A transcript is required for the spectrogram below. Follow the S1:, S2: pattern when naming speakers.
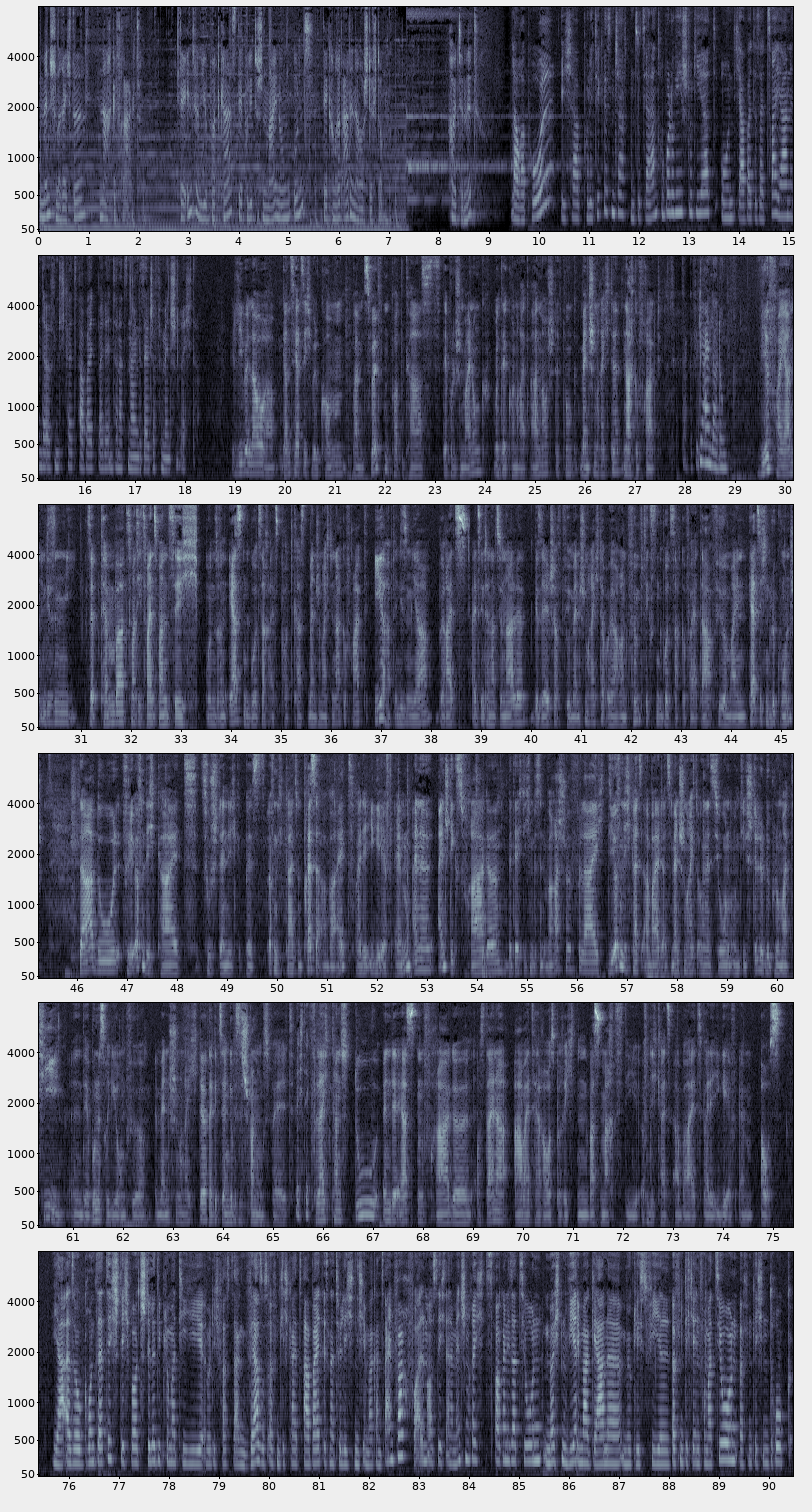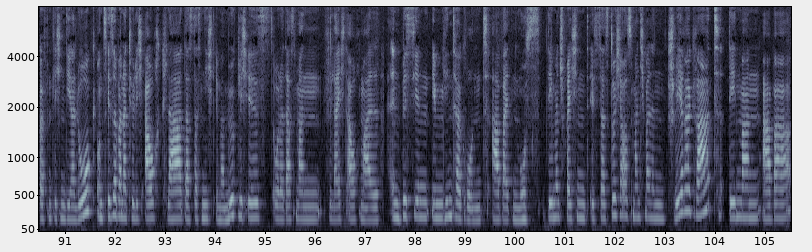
S1: Menschenrechte nachgefragt. Der Interview-Podcast der politischen Meinung und der Konrad-Adenauer-Stiftung. Heute mit
S2: Laura Pohl. Ich habe Politikwissenschaft und Sozialanthropologie studiert und ich arbeite seit zwei Jahren in der Öffentlichkeitsarbeit bei der Internationalen Gesellschaft für Menschenrechte.
S3: Liebe Laura, ganz herzlich willkommen beim zwölften Podcast der politischen Meinung und der Konrad-Adenauer-Stiftung Menschenrechte nachgefragt.
S2: Danke für die Einladung.
S3: Wir feiern in diesem September 2022 unseren ersten Geburtstag als Podcast Menschenrechte nachgefragt. Ihr habt in diesem Jahr bereits als internationale Gesellschaft für Menschenrechte euren 50. Geburtstag gefeiert. Dafür meinen herzlichen Glückwunsch. Da du für die Öffentlichkeit zuständig bist, Öffentlichkeits- und Pressearbeit bei der IGFM, eine Einstiegsfrage, mit der ich dich ein bisschen überrasche vielleicht. Die Öffentlichkeitsarbeit als Menschenrechtsorganisation und die stille Diplomatie äh, der Bundesregierung für Menschenrechte, da gibt es ja ein gewisses Spannungsfeld.
S2: Richtig.
S3: Vielleicht kannst du in der ersten Frage aus deiner Arbeit heraus berichten, was macht die Öffentlichkeitsarbeit bei der IGFM aus?
S2: Ja, also grundsätzlich Stichwort stille Diplomatie, würde ich fast sagen, versus Öffentlichkeitsarbeit ist natürlich nicht immer ganz einfach. Vor allem aus Sicht einer Menschenrechtsorganisation möchten wir immer gerne möglichst viel öffentliche Information, öffentlichen Druck, öffentlichen Dialog. Uns ist aber natürlich auch klar, dass das nicht immer möglich ist oder dass man vielleicht auch mal ein bisschen im Hintergrund arbeiten muss. Dementsprechend ist das durchaus manchmal ein schwerer Grad, den man aber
